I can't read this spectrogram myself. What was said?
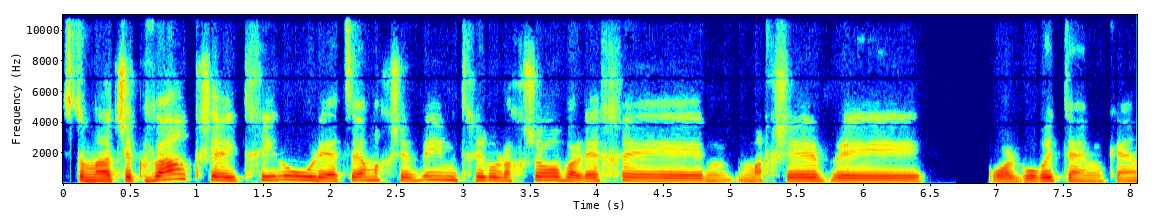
זאת אומרת שכבר כשהתחילו לייצר מחשבים, התחילו לחשוב על איך אה, מחשב אה, או אלגוריתם, כן,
